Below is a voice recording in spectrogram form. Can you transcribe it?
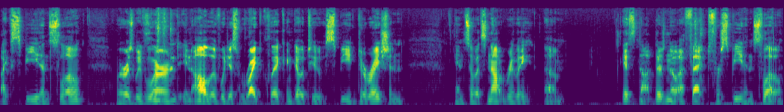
like speed and slow, whereas we've learned in Olive, we just right click and go to speed duration. And so it's not really, um, it's not, there's no effect for speed and slow.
